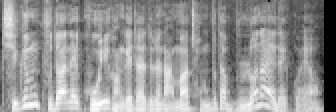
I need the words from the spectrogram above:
지금 구단의 고위 관계자들은 아마 전부 다 물러나야 될 거예요.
